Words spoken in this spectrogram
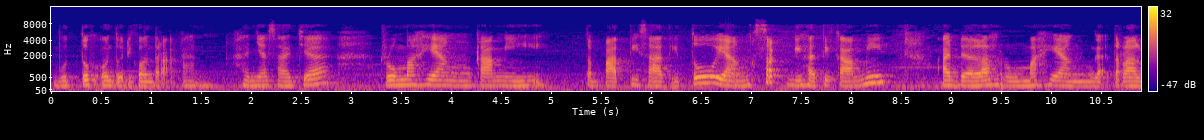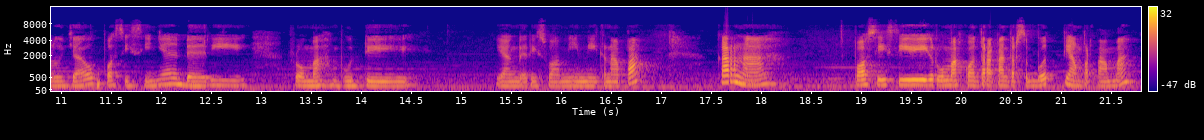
butuh untuk dikontrakkan. Hanya saja rumah yang kami tempati saat itu yang srek di hati kami adalah rumah yang nggak terlalu jauh posisinya dari rumah Bude yang dari suami ini. Kenapa? Karena posisi rumah kontrakan tersebut yang pertama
